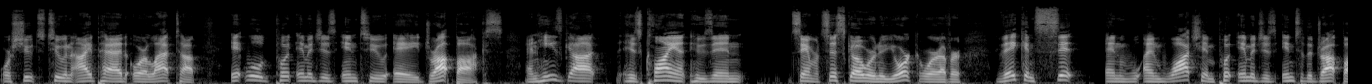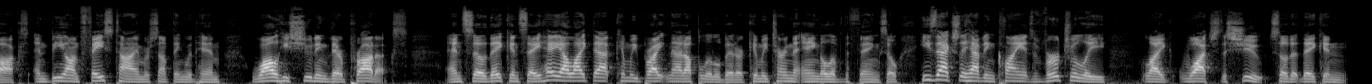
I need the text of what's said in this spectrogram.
or shoots to an iPad or a laptop, it will put images into a Dropbox and he's got his client who's in San Francisco or New York or wherever, they can sit and and watch him put images into the Dropbox and be on FaceTime or something with him while he's shooting their products. And so they can say, "Hey, I like that. Can we brighten that up a little bit or can we turn the angle of the thing?" So he's actually having clients virtually like watch the shoot so that they can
